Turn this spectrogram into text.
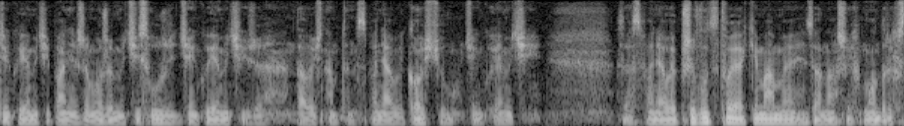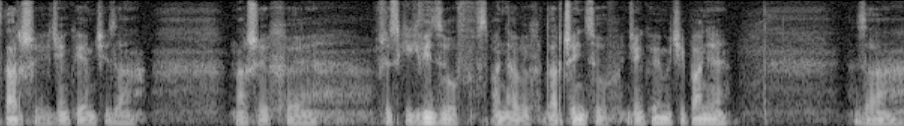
Dziękujemy Ci, Panie, że możemy Ci służyć. Dziękujemy Ci, że dałeś nam ten wspaniały Kościół. Dziękujemy Ci za wspaniałe przywództwo, jakie mamy, za naszych mądrych starszych. Dziękujemy Ci za naszych e, wszystkich widzów, wspaniałych darczyńców. Dziękujemy Ci, Panie, za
